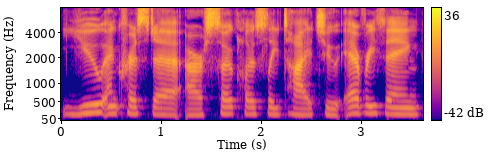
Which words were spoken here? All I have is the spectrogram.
you and Krista are so closely tied to everything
